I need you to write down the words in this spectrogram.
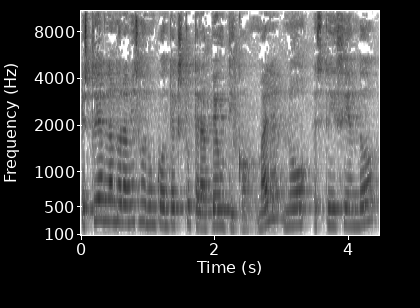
estoy hablando ahora mismo en un contexto terapéutico, ¿vale? No estoy diciendo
